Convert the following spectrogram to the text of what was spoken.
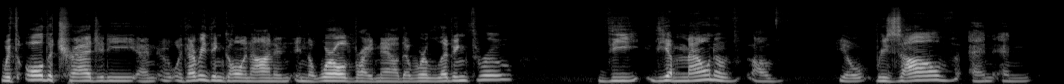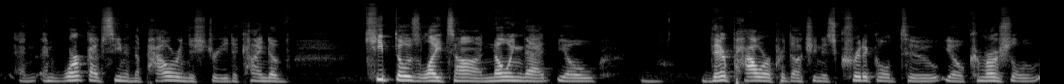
with all the tragedy and uh, with everything going on in, in the world right now that we're living through, the the amount of of you know resolve and and and and work I've seen in the power industry to kind of keep those lights on, knowing that you know their power production is critical to you know commercial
